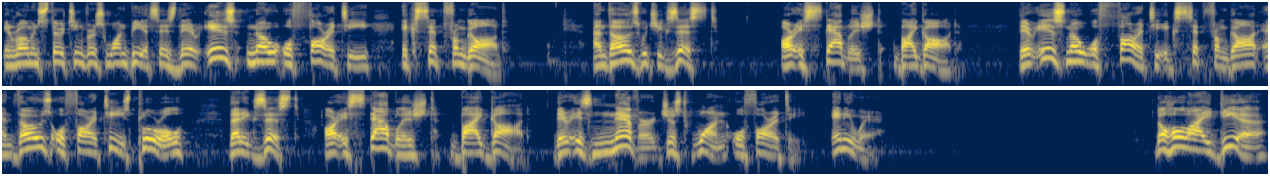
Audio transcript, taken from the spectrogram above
In Romans 13, verse 1b, it says, There is no authority except from God, and those which exist are established by God. There is no authority except from God, and those authorities, plural, that exist are established by God. There is never just one authority anywhere. The whole idea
